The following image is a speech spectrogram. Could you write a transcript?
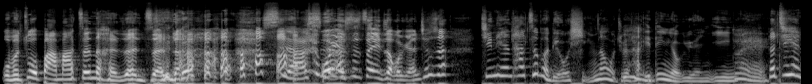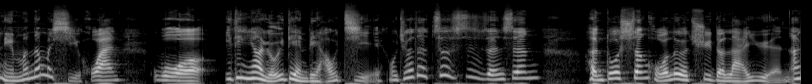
我们做爸妈真的很认真 是啊，我也是这种人，就是今天他这么流行，那我觉得他一定有原因。嗯、对，那既然你们那么喜欢，我一定要有一点了解。我觉得这是人生很多生活乐趣的来源。那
